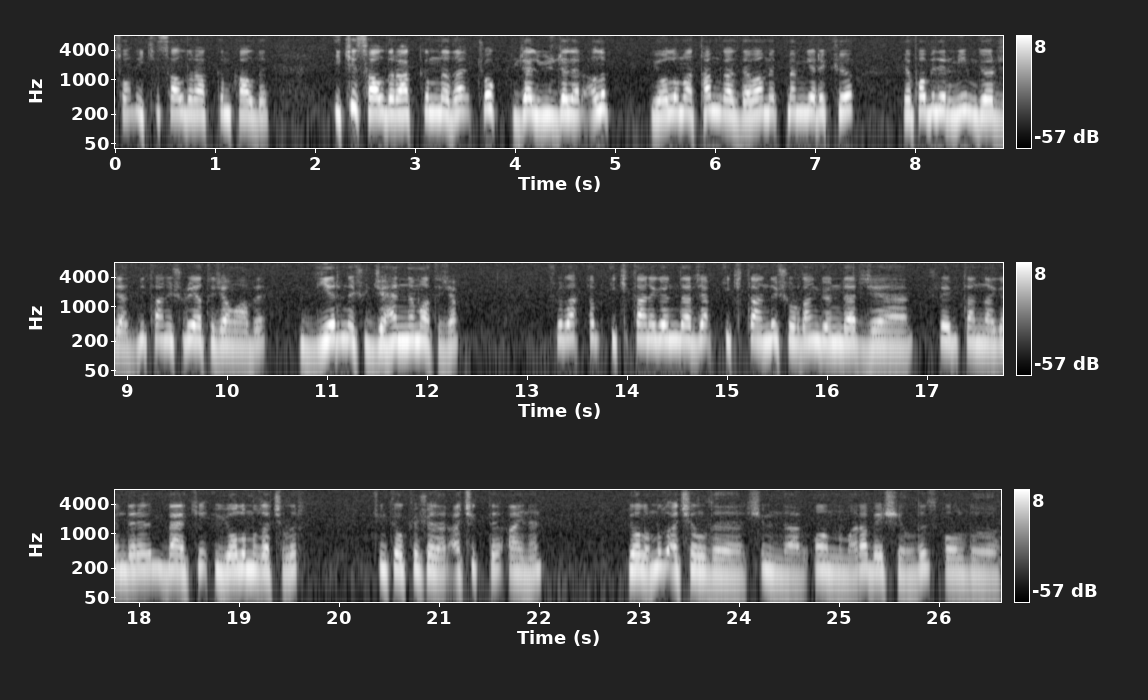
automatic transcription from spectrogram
Son iki saldırı hakkım kaldı. İki saldırı hakkımda da çok güzel yüzdeler alıp yoluma tam gaz devam etmem gerekiyor. Yapabilir miyim göreceğiz. Bir tane şuraya atacağım abi. Diğerini de şu cehenneme atacağım. Şuradan iki tane göndereceğim. iki tane de şuradan göndereceğim. Şuraya bir tane daha gönderelim. Belki yolumuz açılır. Çünkü o köşeler açıktı aynen. Yolumuz açıldı. Şimdi abi 10 numara 5 yıldız oldu.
